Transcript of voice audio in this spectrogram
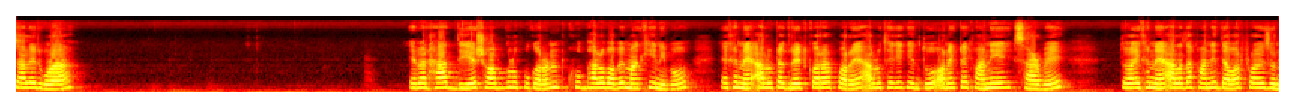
চালের গুঁড়া। এবার হাত দিয়ে সবগুলো উপকরণ খুব ভালোভাবে মাখিয়ে নিব। এখানে আলুটা গ্রেট করার পরে আলু থেকে কিন্তু অনেকটাই পানি ছাড়বে। তো এখানে আলাদা পানি দেওয়ার প্রয়োজন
